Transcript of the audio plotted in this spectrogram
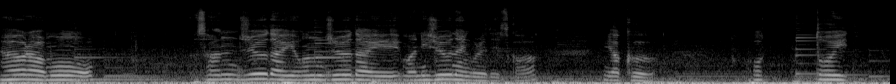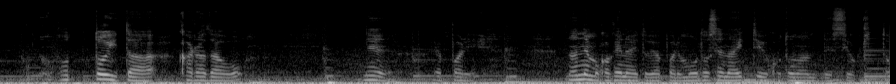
だからもう30代40代、まあ、20年ぐらいですか？約ほっといほっといた体を。ねやっぱり。何年もかけないとやっぱり戻せないっていうことなんですよきっと。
